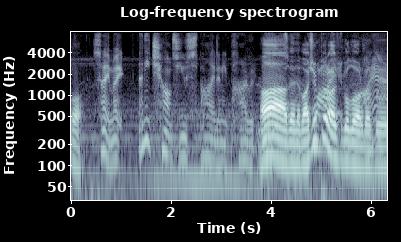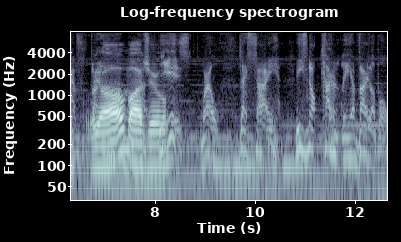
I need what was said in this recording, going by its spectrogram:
О. Say, mate, any chance you spied any pirate А, ти не бачив піратського лорда тут? Я бачив. He is. Well, let's say he's not currently available.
